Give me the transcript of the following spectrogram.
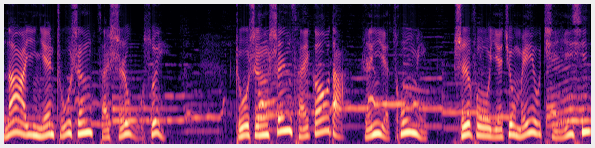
那一年竹生才十五岁。竹生身材高大，人也聪明，师傅也就没有起疑心。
